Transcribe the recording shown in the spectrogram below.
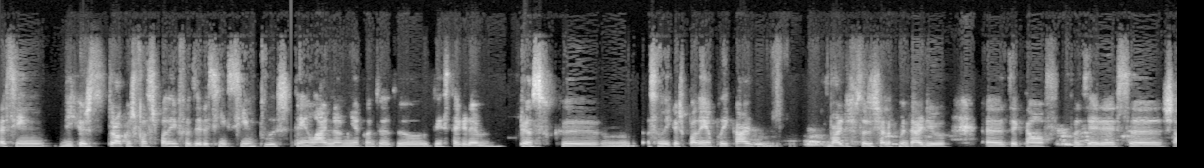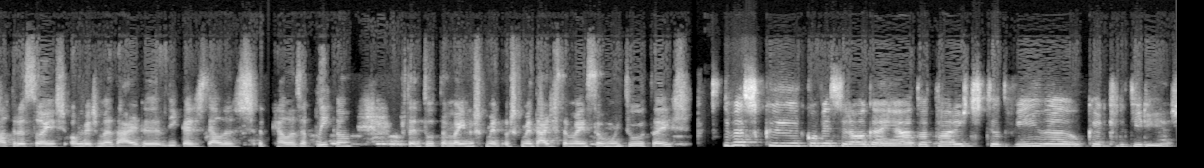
assim, dicas de trocas que vocês podem fazer assim simples, tem lá na minha conta do, Instagram. Penso que hum, são dicas que podem aplicar várias pessoas deixaram no comentário a dizer que estão a fazer essas alterações ou mesmo a dar dicas delas que elas aplicam. Portanto, também nos os comentários também são muito úteis. Se tivesse que convencer alguém a adotar este estilo de vida, o que é que lhe dirias?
